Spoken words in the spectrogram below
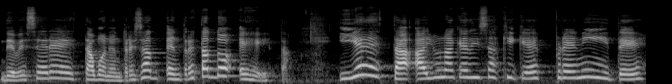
Debe ser esta. Bueno, entre, entre estas dos es esta. Y esta, hay una que dice aquí que es prenite.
